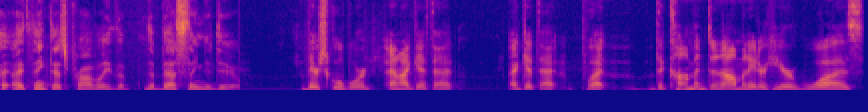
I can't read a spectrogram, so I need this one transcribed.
I, I think that's probably the the best thing to do. Their school board, and I get that. I get that. But the common denominator here was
